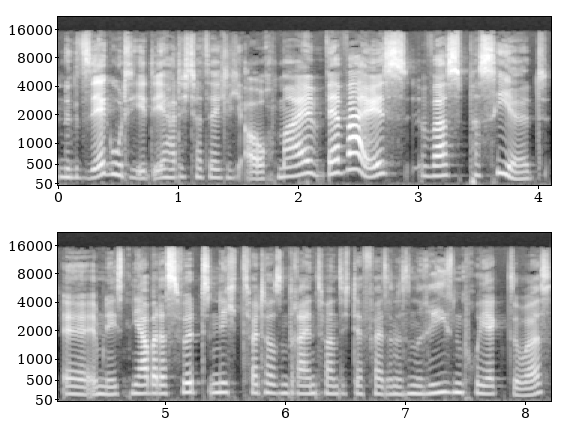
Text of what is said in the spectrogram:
eine sehr gute Idee, hatte ich tatsächlich auch mal. Wer weiß, was passiert äh, im nächsten Jahr, aber das wird nicht 2023 der Fall sein. Das ist ein Riesenprojekt, sowas.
